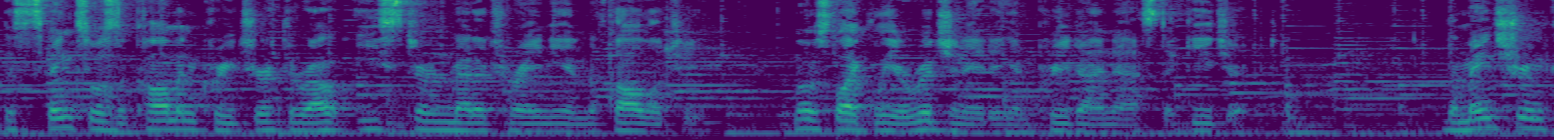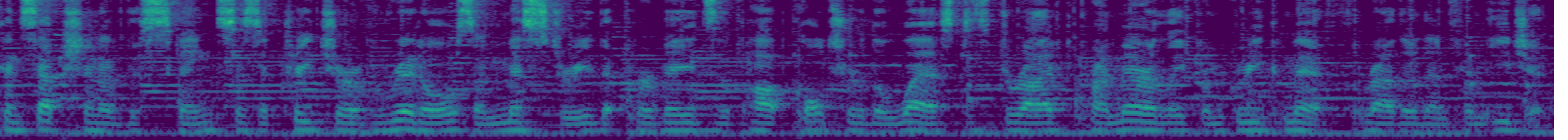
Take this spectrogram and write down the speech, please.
The Sphinx was a common creature throughout Eastern Mediterranean mythology, most likely originating in pre dynastic Egypt. The mainstream conception of the Sphinx as a creature of riddles and mystery that pervades the pop culture of the West is derived primarily from Greek myth rather than from Egypt.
